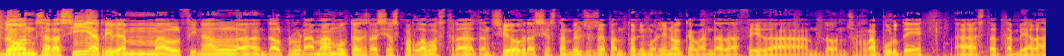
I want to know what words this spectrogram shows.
Doncs ara sí, arribem al final eh, del programa. Moltes gràcies per la vostra atenció. Gràcies també al Josep Antoni Moreno, que a banda de fer de doncs, reporter ha estat també a la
